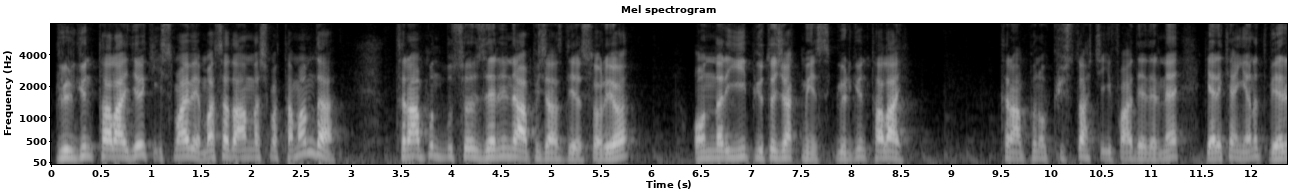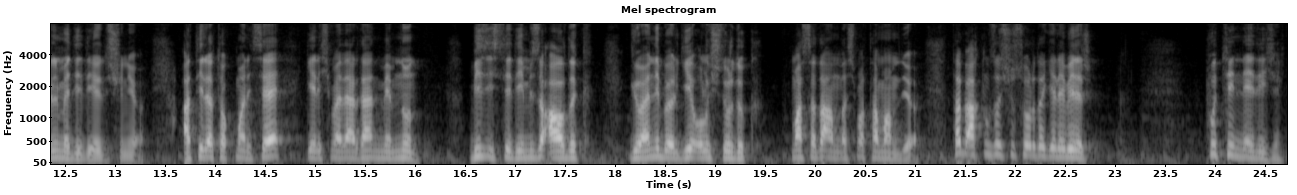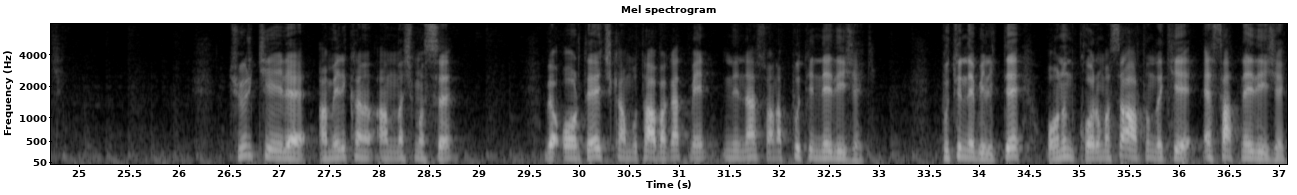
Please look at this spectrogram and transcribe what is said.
Gülgün Talay diyor ki İsmail Bey masada anlaşma tamam da Trump'ın bu sözlerini ne yapacağız diye soruyor. Onları yiyip yutacak mıyız? Gülgün Talay. Trump'ın o küstahçı ifadelerine gereken yanıt verilmedi diye düşünüyor. Atilla Tokman ise gelişmelerden memnun. Biz istediğimizi aldık. Güvenli bölgeyi oluşturduk. Masada anlaşma tamam diyor. Tabii aklınıza şu soru da gelebilir. Putin ne diyecek? Türkiye ile Amerika'nın anlaşması ve ortaya çıkan mutabakat metninden sonra Putin ne diyecek? Putin'le birlikte onun koruması altındaki Esad ne diyecek?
